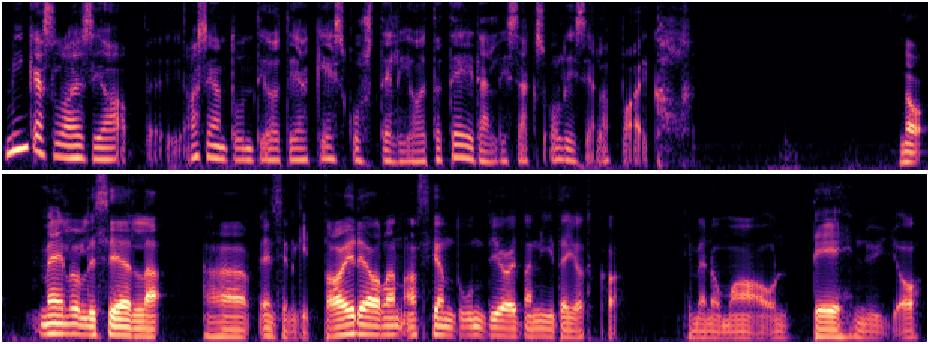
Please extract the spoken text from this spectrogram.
Minkälaisia asiantuntijoita ja keskustelijoita teidän lisäksi oli siellä paikalla? No, meillä oli siellä äh, ensinnäkin taidealan asiantuntijoita, niitä, jotka nimenomaan on tehnyt jo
